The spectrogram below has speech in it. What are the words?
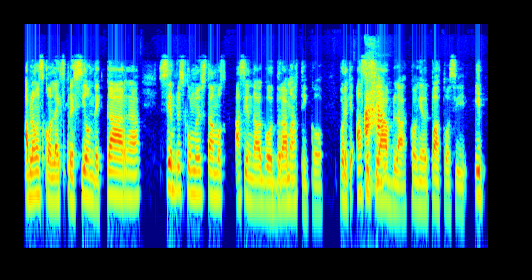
hablamos con la expresión de cara, siempre es como estamos haciendo algo dramático porque así se habla con el pato así. Y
